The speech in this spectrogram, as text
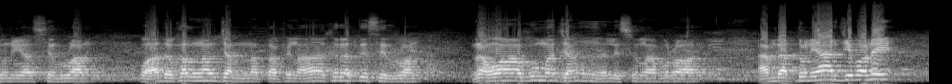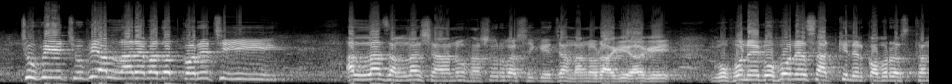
দুনিয়া আমরা দুনিয়ার জীবনে চুপি চুপি আল্লাহর ইবাদত করেছি। আল্লাহ জাল্লা শাহানু হাসুরবাসীকে জানানোর আগে আগে গোপনে গোপনে সাতখিলের কবরস্থান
